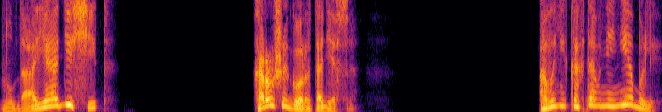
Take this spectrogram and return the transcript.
«Ну да, я одессит». «Хороший город Одесса». «А вы никогда в ней не были?»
